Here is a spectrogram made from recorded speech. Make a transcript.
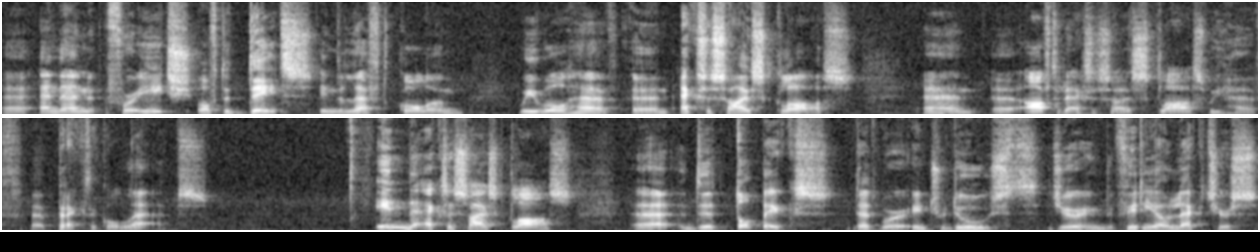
Uh, and then for each of the dates in the left column, we will have an exercise class and uh, after the exercise class we have uh, practical labs. In the exercise class, the topics that were introduced during the video lectures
